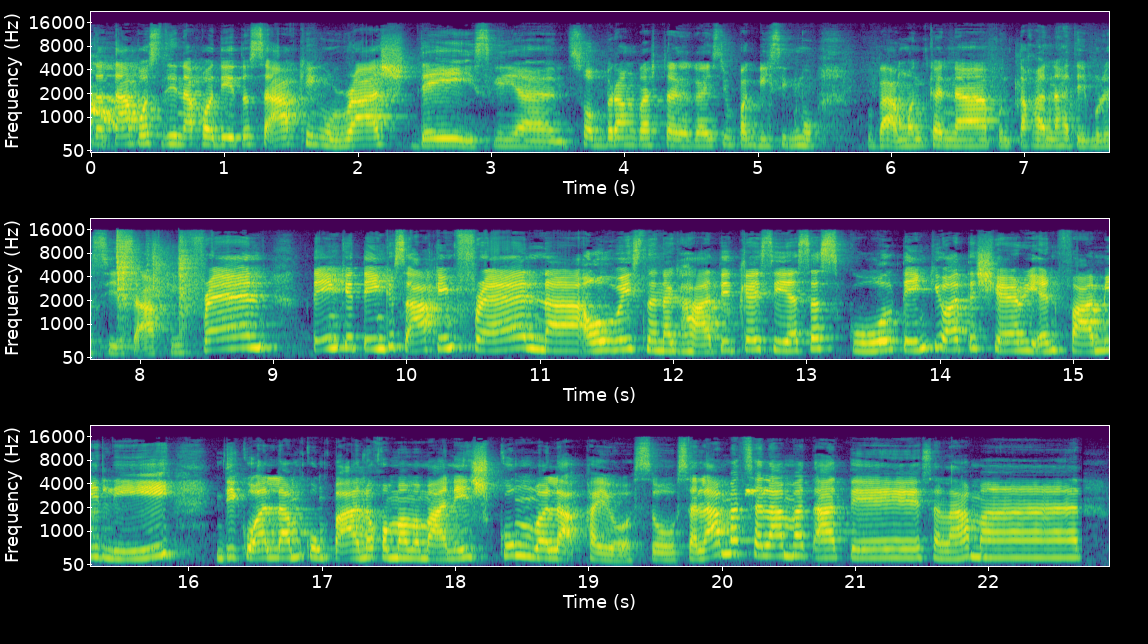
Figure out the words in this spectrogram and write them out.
Matatapos din ako dito sa aking rush days. Ganyan. Sobrang rush talaga guys. Yung pagising mo, bangon ka na, punta ka na, hatid mo na siya sa aking friend. Thank you, thank you sa aking friend na always na naghatid kay siya sa school. Thank you Ate Sherry and family. Hindi ko alam kung paano ko mamamanage kung wala kayo. So, salamat, salamat ate. Salamat.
